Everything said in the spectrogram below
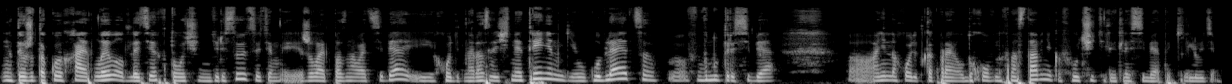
это уже такой high level для тех, кто очень интересуется этим и желает познавать себя, и ходит на различные тренинги, углубляется внутрь себя. А, они находят, как правило, духовных наставников и учителей для себя, такие люди.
